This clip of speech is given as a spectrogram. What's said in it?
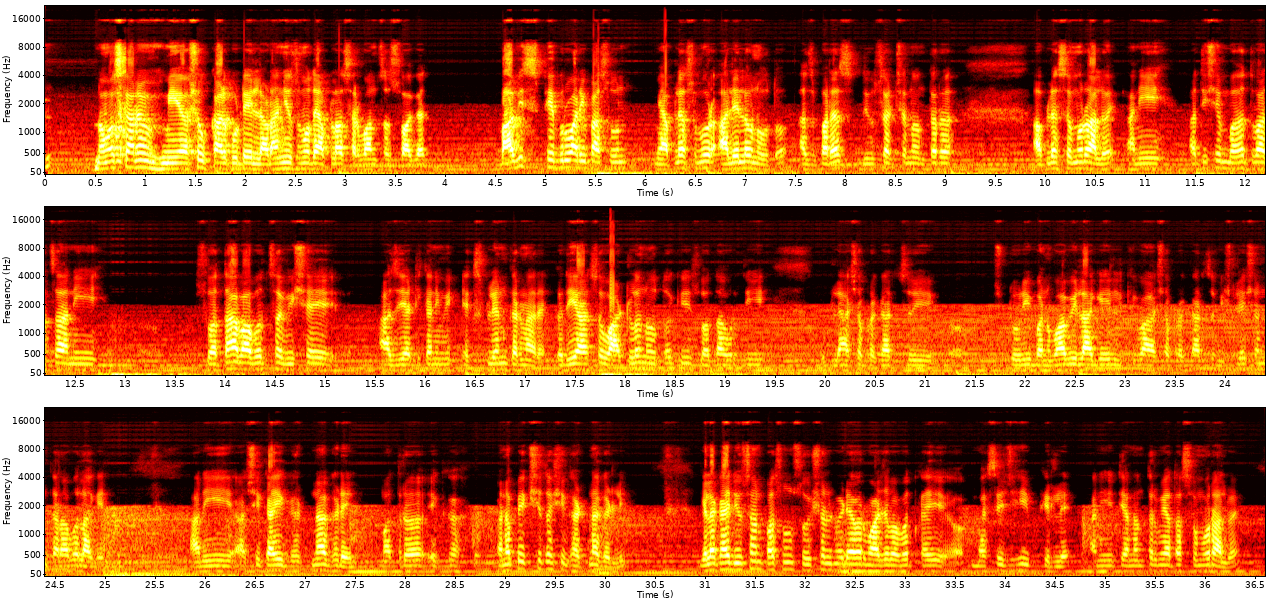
नमस्कार मी अशोक काळकुटे लढा न्यूजमध्ये आपला सर्वांचं स्वागत. बावीस फेब्रुवारीपासून मी आपल्यासमोर आलेलो नव्हतो. आज बऱ्याच दिवसाच्या नंतर आपल्यासमोर आलो आहे आणि अतिशय महत्त्वाचा आणि स्वतःबाबतचा विषय आज या ठिकाणी मी एक्सप्लेन करणार आहे. कधी असं वाटलं नव्हतं की स्वतःवरती कुठल्या अशा प्रकारची स्टोरी बनवावी लागेल किंवा अशा प्रकारचं विश्लेषण करावं लागेल. आणि अशी काही घटना घडेल मात्र एक अनपेक्षित अशी घटना घडली. गेल्या काही दिवसांपासून सोशल मीडियावर माझ्याबाबत काही मेसेजही फिरले आणि त्यानंतर मी आता समोर आलो आहे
